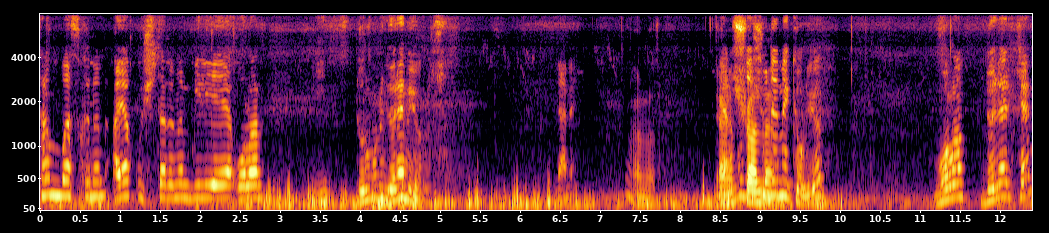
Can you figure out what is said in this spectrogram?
tam baskının ayak uçlarının bilyeye olan durumunu göremiyoruz. Yani Anladım. Yani, Yani bu şu da anda şu demek oluyor. Volant dönerken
